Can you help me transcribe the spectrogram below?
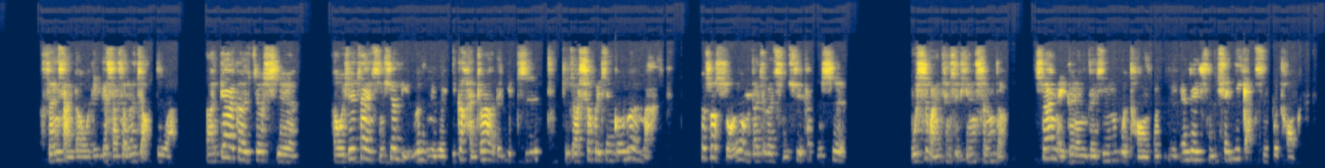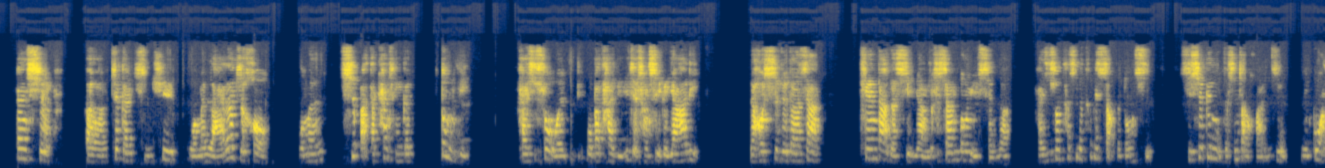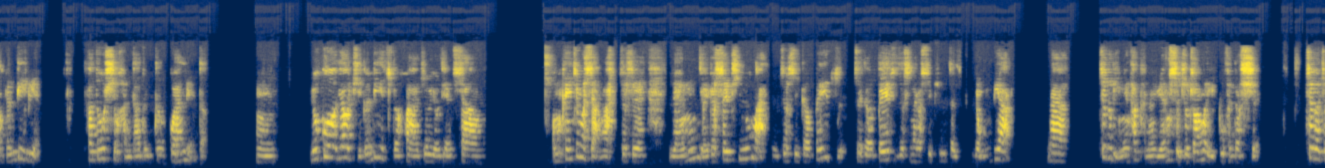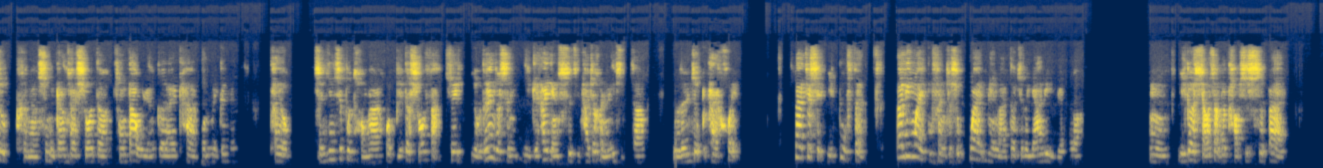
分享的我的一个小小的角度啊。啊，第二个就是。啊，我觉得在情绪理论里面一个很重要的一支，就叫社会建构论嘛。就说所有我们的这个情绪，它不是不是完全是天生的。虽然每个人的基因不同，每个人对情绪易感性不同，但是呃，这个情绪我们来了之后，我们是把它看成一个动力，还是说我我把它理解成是一个压力，然后是觉得像。天大的事一样，就是山崩于前的，还是说它是一个特别小的东西？其实跟你的生长环境、你过往的历练，它都是有很大的一个关联的。嗯，如果要举个例子的话，就有点像，我们可以这么想啊，就是人有一个 CPU 嘛，你就是一个杯子，这个杯子就是那个 CPU 的容量，那这个里面它可能原始就装了一部分的水。这个就可能是你刚才说的，从大五人格来看，我们每个人他有神经质不同啊，或别的说法，所以有的人就是你给他一点刺激，他就很容易紧张，有的人就不太会。那这是一部分，那另外一部分就是外面来的这个压力源了。嗯，一个小小的考试失败，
